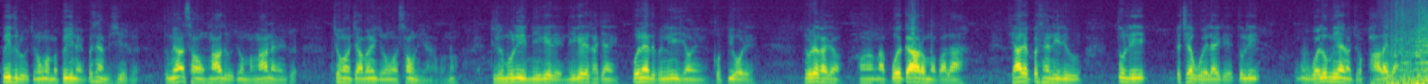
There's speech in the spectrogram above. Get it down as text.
ပေးတယ်လို့ကျွန်တော်ကမပေးနိုင်ပတ်စံမရှိတဲ့အတွက်သူများအဆောင်ငှားတယ်လို့ကျွန်တော်မငှားနိုင်တဲ့အတွက်ကျွန်တော်ကြာပန်းလေးကျွန်တော်ကစောင့်နေရတာပေါ့နော်ဒီလိုမျိုးလေးနေခဲ့တယ်နေခဲ့တဲ့ခါကျရင်ပွဲလန်းသပင်လေးရောက်ရင်ကိုပြောတယ်ပြောတဲ့ခါကျတော့ဟာငါပွဲကားတော့မှာပါလားရတဲ့ပတ်စံလေးတွေကိုသူ့လေးတစ်ချက်ဝယ်လိုက်တယ်သူ့လေးဝယ်လို့မရတော့ကျွန်တော်ဖာလိုက်ပါ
